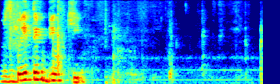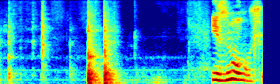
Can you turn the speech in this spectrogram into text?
взбитих білків. І знову ж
